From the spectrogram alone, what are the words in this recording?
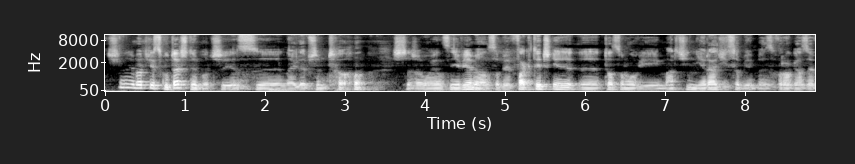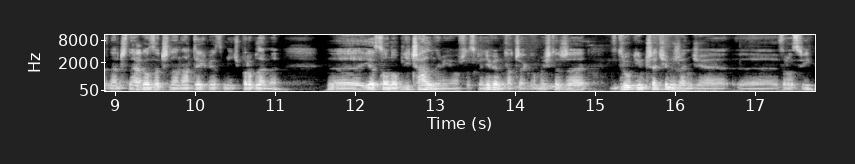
Czy najbardziej skuteczny, bo czy jest e, najlepszym, to szczerze mówiąc nie wiemy. On sobie faktycznie, e, to co mówi Marcin, nie radzi sobie bez wroga zewnętrznego, Tak. zaczyna natychmiast mieć problemy. Jest on obliczalny mimo wszystko. Nie wiem dlaczego. Myślę, że w drugim, trzecim rzędzie w Rosji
